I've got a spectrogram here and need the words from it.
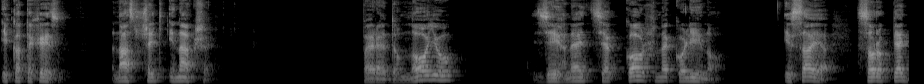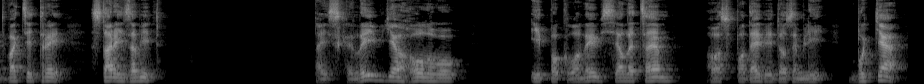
і катехизм нас вчить інакше. Передо мною зігнеться кожне коліно. Ісая 45.23 Старий Завіт. Та й схилив я голову і поклонився лицем Господеві до землі. Буття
